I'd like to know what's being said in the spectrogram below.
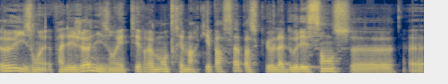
eux, ils ont, enfin les jeunes, ils ont été vraiment très marqués par ça parce que l'adolescence, euh, euh,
